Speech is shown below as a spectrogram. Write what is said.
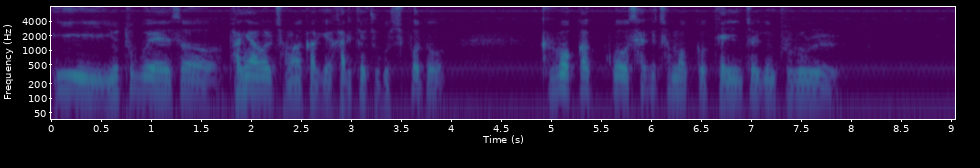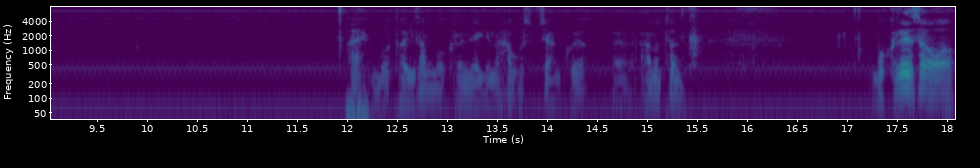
이 유튜브에서 방향을 정확하게 가르쳐 주고 싶어도 그것 갖고 사기 쳐먹고 개인적인 부를 아이 뭐 더 이상 뭐 그런 얘기는 하고 싶지 않고요. 예, 아무튼 뭐 그래서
